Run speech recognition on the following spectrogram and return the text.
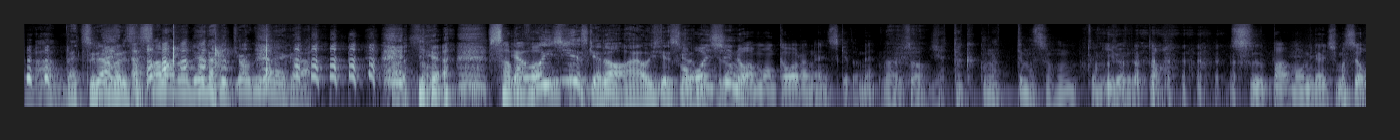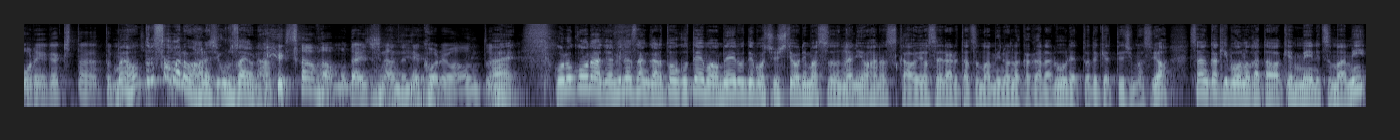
ほら別にあまりサバの値段に興味がないからいやサバファン美味しいですけどはい美味しいですけど美味しいのはもう変わらないんですけどね。まあそう。いや高くなってますよ本当に。いろいろと。スーパーもお願いしますよ。俺が来た時お前本当にサバの話うるさいよな。サバも大事なんでねこれは本当に、はい、このコーナーでは皆さんからトークテーマをメールで募集しております、何を話すかを寄せられたつまみの中からルーレットで決定しますよ。参加希望の方は懸命につまみ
